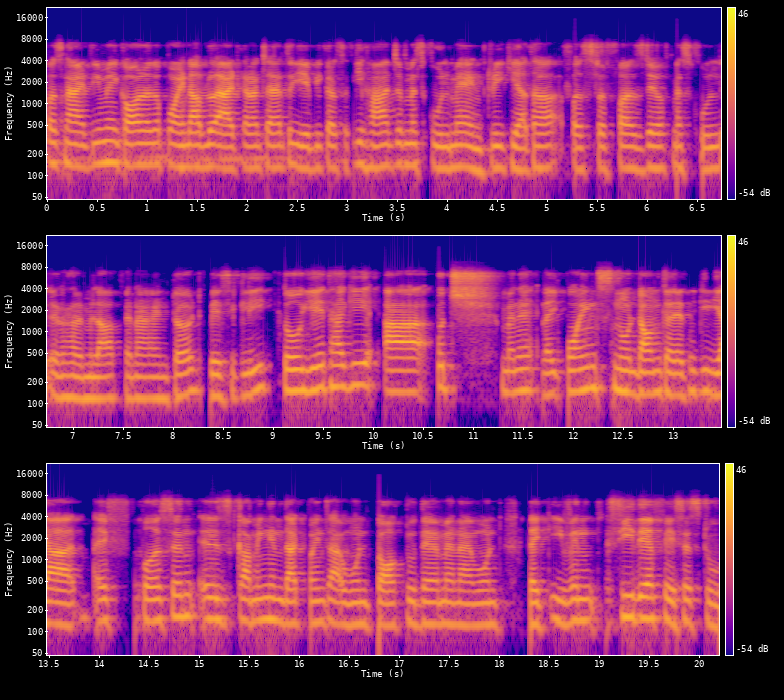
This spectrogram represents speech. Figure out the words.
पर्सनालिटी में एक और अगर पॉइंट आप लोग ऐड करना चाहें तो ये भी कर सकते हाँ जब मैं स्कूल में एंट्री किया था first first day of my school in Har Milap when I एंटर्ड बेसिकली तो ये था कि uh, कुछ मैंने लाइक पॉइंट्स नोट डाउन करे थे कि यार if person is coming in that point I won't talk to them and I won't like even see their faces too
